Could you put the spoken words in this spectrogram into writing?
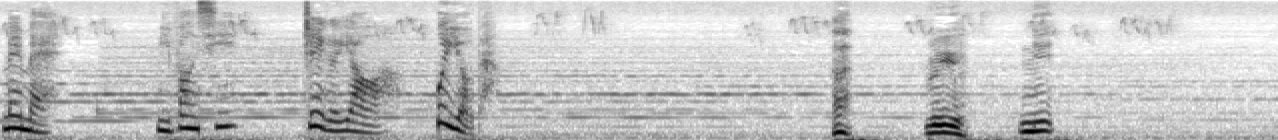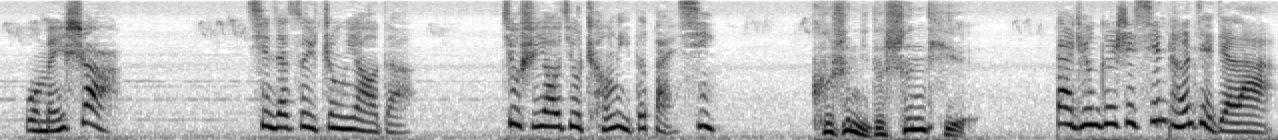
妹妹，你放心，这个药啊会有的。瑞玉，你我没事儿。现在最重要的，就是要救城里的百姓。可是你的身体……大成哥是心疼姐姐啦。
